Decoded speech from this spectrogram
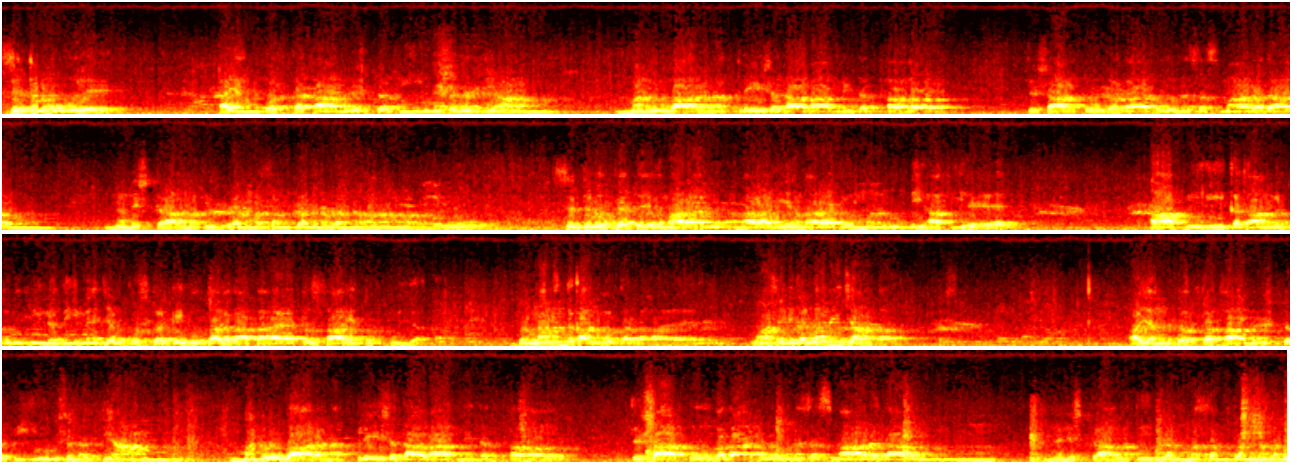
सिद्ध लोग बोले अयं तत्कथा मृष्ट पीयूष नद्याम मनोवारण क्लेशदावाग्निदग्ध त्रिशार्तो वगाधो न सस्मारदावम न निष्क्रामति ब्रह्म संपन्न सिद्ध लोग कहते हैं कि महाराज हमारा ये हमारा जो मन रूपी हाथी है। आपकी कथामृत रूपी नदी में जब घुस करके गोता लगाता है तो सारे दुख भूल जाता है। ब्रह्मानंद का अनुभव कर रहा है। वहाँ से निकलना नहीं चाहता। अयं तथा पीयूष नद्याम मनोवारण क्लेशदावाग्निदग्ध त्रिशातो वगारो न सस्मारदावम न निष्क्रामति ब्रह्म संपन्न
